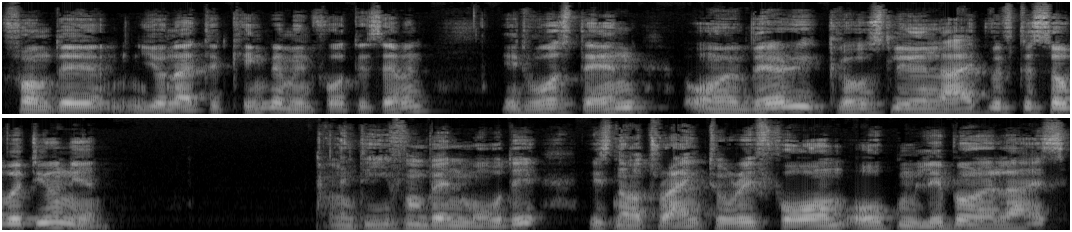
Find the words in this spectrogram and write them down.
from the United Kingdom in 47. It was then uh, very closely allied with the Soviet Union. And even when Modi is now trying to reform, open, liberalize,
